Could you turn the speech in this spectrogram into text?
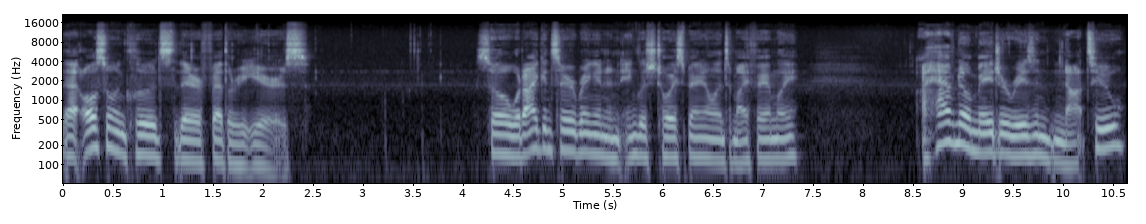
That also includes their feathery ears. So, would I consider bringing an English Toy Spaniel into my family? I have no major reason not to.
